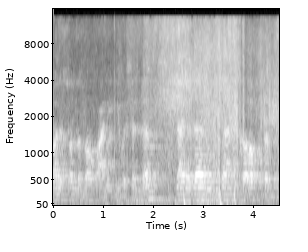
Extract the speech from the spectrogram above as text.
قال صلى الله عليه وسلم لا يزال لسانك رطبا من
